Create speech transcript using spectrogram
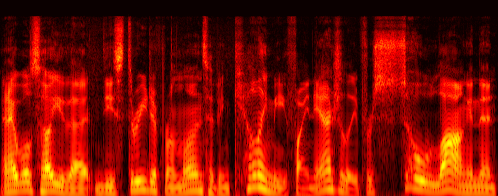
And I will tell you that these three different loans have been killing me financially for so long. And then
